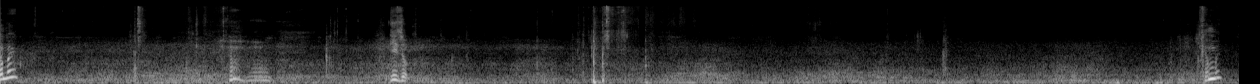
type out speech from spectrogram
Come on. Diesel. Come on.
